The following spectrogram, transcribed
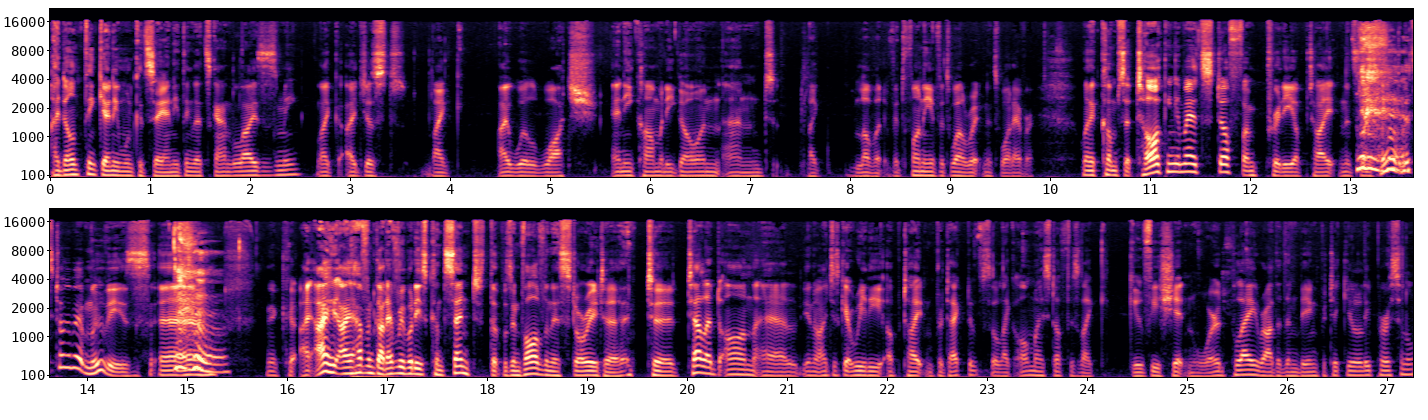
I don't think anyone could say anything that scandalizes me. Like I just like I will watch any comedy going and like love it. If it's funny, if it's well written, it's whatever. When it comes to talking about stuff, I'm pretty uptight, and it's like, hey, let's talk about movies. Like, I, I I haven't got everybody's consent that was involved in this story to to tell it on. Uh, you know, I just get really uptight and protective. So like all my stuff is like goofy shit and wordplay rather than being particularly personal.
